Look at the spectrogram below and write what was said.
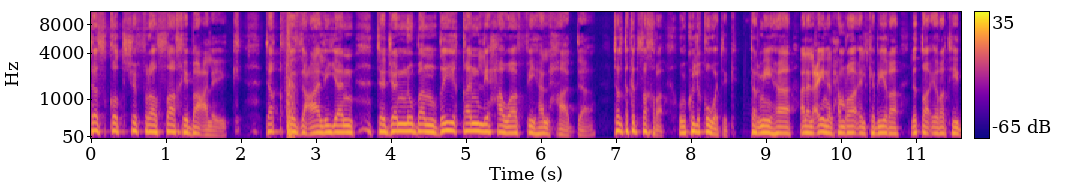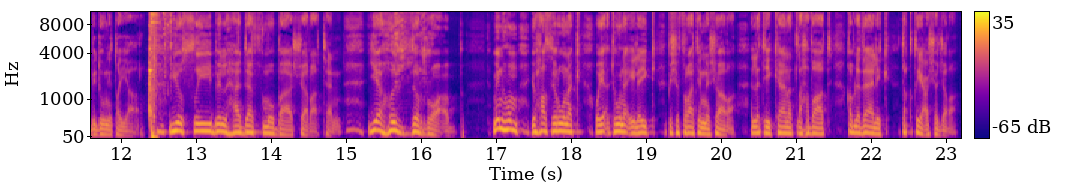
تسقط شفرة صاخبة عليك تقفز عاليا تجنبا ضيقا لحوافها الحادة. تلتقط صخرة وبكل قوتك ترميها على العين الحمراء الكبيرة للطائرة بدون طيار. يصيب الهدف مباشرة. يهز الرعب. منهم يحاصرونك ويأتون إليك بشفرات النشارة التي كانت لحظات قبل ذلك تقطيع شجرة.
